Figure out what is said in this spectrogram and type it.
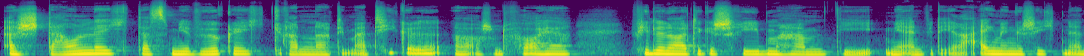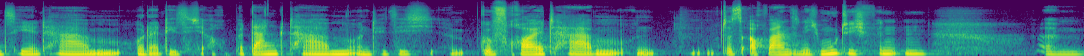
erstaunlich, dass mir wirklich gerade nach dem Artikel, aber auch schon vorher, viele Leute geschrieben haben, die mir entweder ihre eigenen Geschichten erzählt haben oder die sich auch bedankt haben und die sich ähm, gefreut haben und das auch wahnsinnig mutig finden. Ähm,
